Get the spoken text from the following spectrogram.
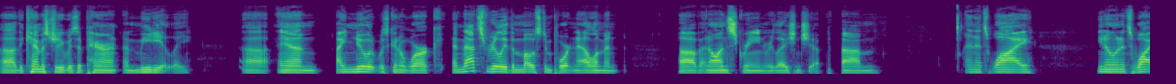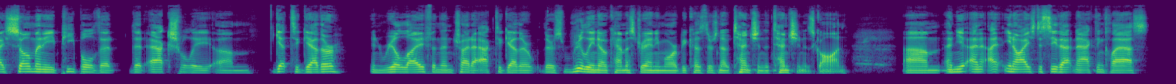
uh, the chemistry was apparent immediately, uh, and I knew it was going to work. And that's really the most important element of an on-screen relationship. Um, and it's why, you know, and it's why so many people that that actually um, get together in real life and then try to act together, there's really no chemistry anymore because there's no tension. The tension is gone. Um, and yeah, and I, you know, I used to see that in acting class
